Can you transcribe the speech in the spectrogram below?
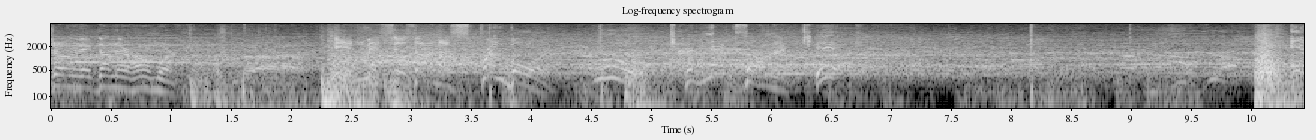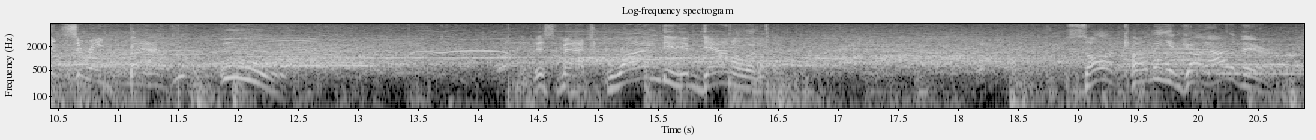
Showing they've done their homework. It misses on the springboard. Ooh, connects on the kick. Answering back. Ooh. This match grinded him down a little. Saw it coming and got out of there.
